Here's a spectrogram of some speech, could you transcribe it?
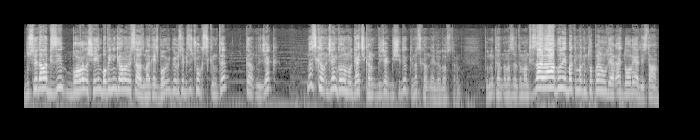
Bu sırada ama bizi Borala şeyin Bobby'nin görmemesi lazım arkadaşlar. Bobby görürse bizi çok sıkıntı kanıtlayacak. Nasıl kanıtlayacak oğlum o gerçi kanıtlayacak bir şey de yok ki. Nasıl kanıtlayabilir dostlarım? Bunun kanıtlaması zaten mantıksız. Abi aa buradayım bakın bakın toprağın olduğu yer. Ay, doğru yerdeyiz tamam.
